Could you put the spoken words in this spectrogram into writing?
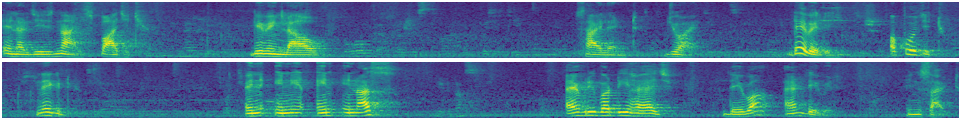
energy is nice, positive, giving love, silent, joy. Devil is opposite, negative. In, in, in, in us, everybody has Deva and Devil inside.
